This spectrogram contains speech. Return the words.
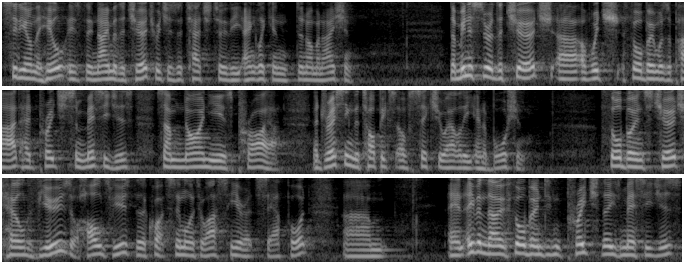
City on the Hill is the name of the church, which is attached to the Anglican denomination. The minister of the church, uh, of which Thorburn was a part, had preached some messages some nine years prior, addressing the topics of sexuality and abortion. Thorburn's church held views or holds views that are quite similar to us here at Southport. Um, and even though Thorburn didn't preach these messages,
